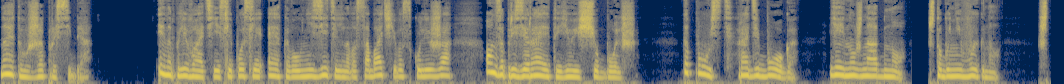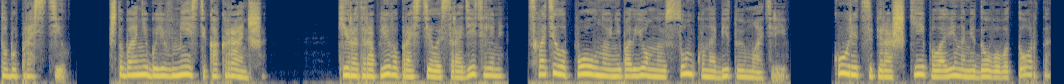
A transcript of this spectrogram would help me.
Но это уже про себя». И наплевать, если после этого унизительного собачьего скулежа он запрезирает ее еще больше. Да пусть, ради Бога. Ей нужно одно, чтобы не выгнал, чтобы простил, чтобы они были вместе, как раньше. Кира торопливо простилась с родителями, схватила полную неподъемную сумку, набитую матерью. Курицы, пирожки, половина медового торта.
